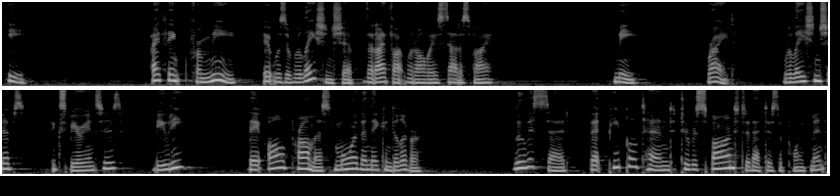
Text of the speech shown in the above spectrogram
He. I think for me, it was a relationship that I thought would always satisfy. Me. Right. Relationships, experiences, beauty, they all promise more than they can deliver. Lewis said that people tend to respond to that disappointment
